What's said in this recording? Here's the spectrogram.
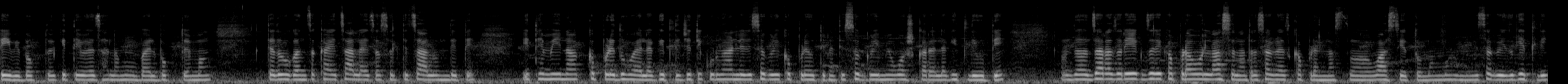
टी व्ही बघतोय? किती वेळ झाला मोबाईल बघतोय? मग त्या दोघांचं काय चालायचं असेल ते चालून देते. इथे मी ना कपडे धुवायला घेतले. जे तिकडून आणलेली सगळी कपडे होती ना ती सगळी मी वॉश करायला घेतली होती. जरा जरी एक जरी कपडा ओढला असेल ना तर सगळ्याच कपड्यांना वास येतो. मग म्हणून मी सगळीच घेतली.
